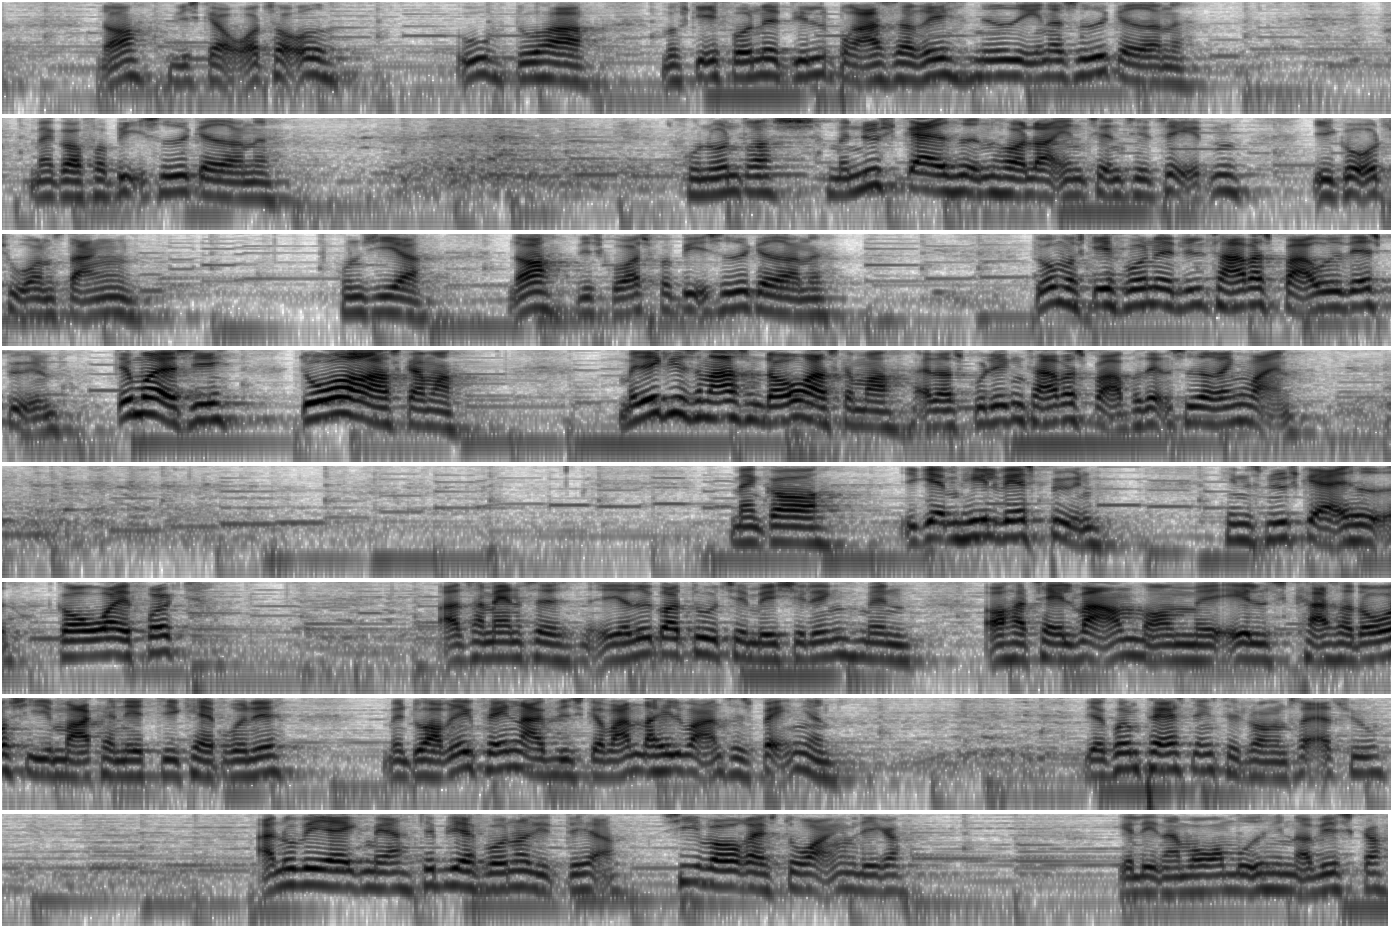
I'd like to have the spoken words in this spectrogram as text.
Nå, vi skal over torvet. Uh, du har måske fundet et lille brasserie nede i en af sidegaderne. Man går forbi sidegaderne. Hun undres, men nysgerrigheden holder intensiteten i gåturen stangen. Hun siger, Nå, vi skulle også forbi sidegaderne. Du har måske fundet et lille tapasbar ude i Vestbyen. Det må jeg sige. Du overrasker mig. Men ikke lige så meget, som det overrasker mig, at der skulle ligge en tapasbar på den side af ringvejen. Man går igennem hele Vestbyen. Hendes nysgerrighed går over i frygt. Altså, man, jeg ved godt, du er til Michelin, men, og har talt varm om uh, Els Casadorsi Marcanet de Cabernet. Men du har vel ikke planlagt, at vi skal vandre hele vejen til Spanien? Vi har kun pasning til kl. 23. Ej, nu ved jeg ikke mere. Det bliver for underligt, det her. Sig, hvor restauranten ligger. Jeg læner mig over mod hende og visker.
